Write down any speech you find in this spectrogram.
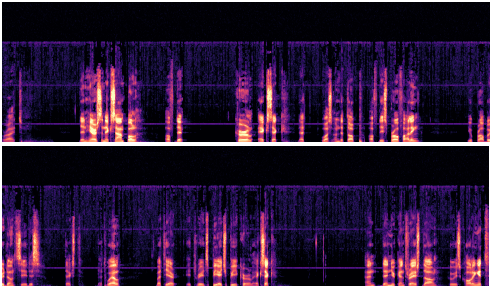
All right. Then here's an example of the curl exec that was on the top of this profiling. You probably don't see this text that well, but here it reads PHP curl exec and then you can trace down who is calling it.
